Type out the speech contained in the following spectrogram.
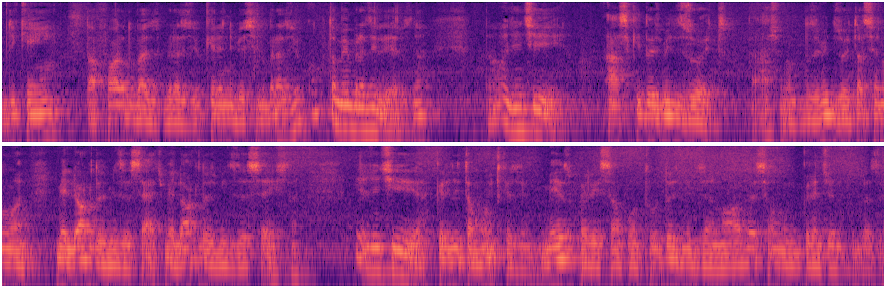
de quem está fora do Brasil, querendo investir no Brasil, como também brasileiros, né? Então a gente acha que 2018, acho não, 2018 está sendo um ano melhor que 2017, melhor que 2016, tá? E a gente acredita muito, quer dizer, mesmo com a eleição com tudo, 2019 vai ser um grande ano para o Brasil.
